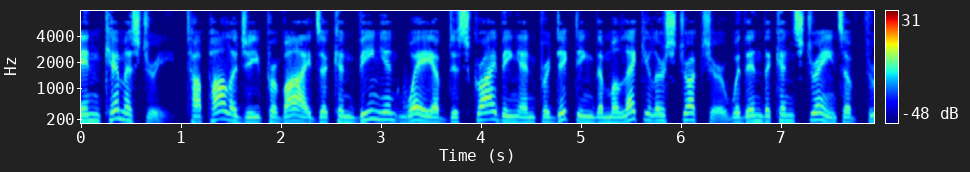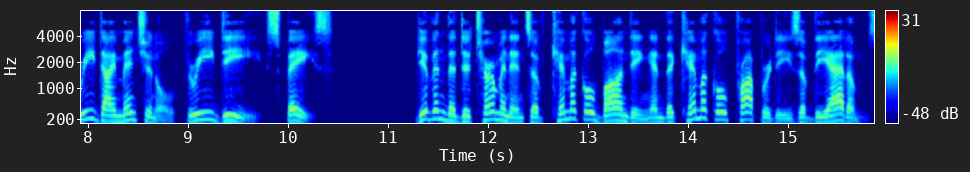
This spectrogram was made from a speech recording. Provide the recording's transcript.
In chemistry, topology provides a convenient way of describing and predicting the molecular structure within the constraints of three-dimensional 3D space. Given the determinants of chemical bonding and the chemical properties of the atoms,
